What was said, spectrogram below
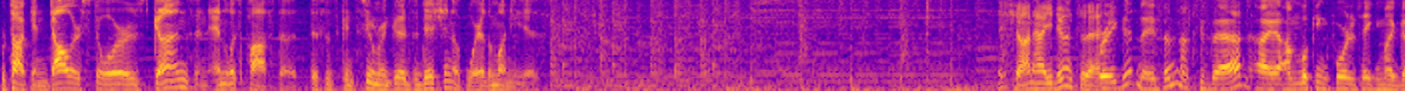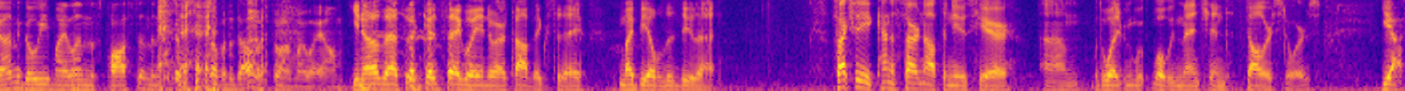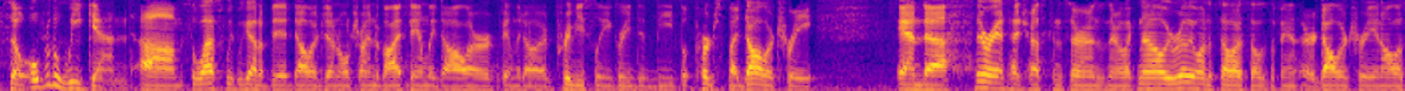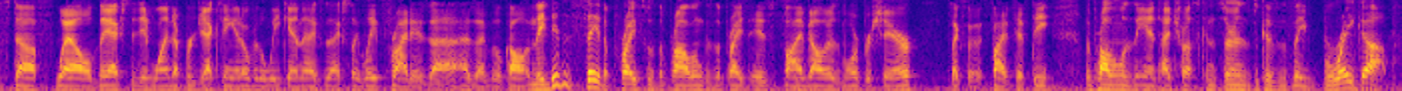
We're talking dollar stores, guns, and endless pasta. This is consumer goods edition of Where the Money Is. Hey, Sean, how you doing today? Pretty good, Nathan. Not too bad. I, I'm looking forward to taking my gun to go eat my endless pasta and then pick up some stuff at a dollar store on my way home. You know, that's a good segue into our topics today. Might be able to do that. So, actually, kind of starting off the news here um, with what, what we mentioned dollar stores. Yeah, so over the weekend, um, so last week we got a bid, Dollar General trying to buy Family Dollar. Family Dollar had previously agreed to be purchased by Dollar Tree. And uh, there were antitrust concerns, and they were like, no, we really want to sell ourselves to fam- or Dollar Tree and all this stuff. Well, they actually did wind up rejecting it over the weekend, actually late Fridays, uh, as I will call it. And they didn't say the price was the problem because the price is $5 more per share. It's actually like 550 The problem was the antitrust concerns because if they break up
